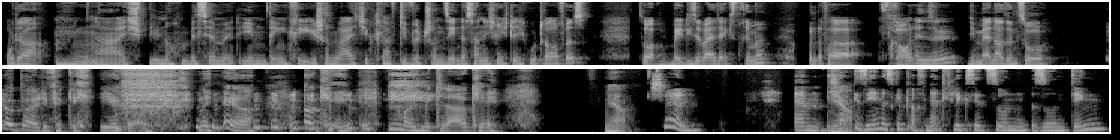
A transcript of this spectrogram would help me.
Oder, hm, na, ich spiele noch ein bisschen mit ihm, den kriege ich schon weich geklopft, die wird schon sehen, dass er nicht richtig gut drauf ist. So, bei diese beiden Extreme. Und auf der Fraueninsel, die Männer sind so, ja geil, die fick ich. Ja geil. ja, okay, die mach ich mir klar, okay. Ja, Schön. Ähm, ich Ja. habe gesehen, es gibt auf Netflix jetzt so ein, so ein Ding,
